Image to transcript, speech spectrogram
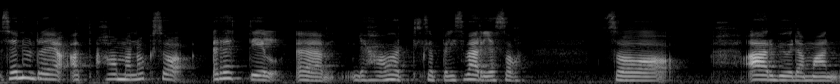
Sen undrar jag att har man också rätt till, eh, jag har hört till exempel i Sverige så, så erbjuder man,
